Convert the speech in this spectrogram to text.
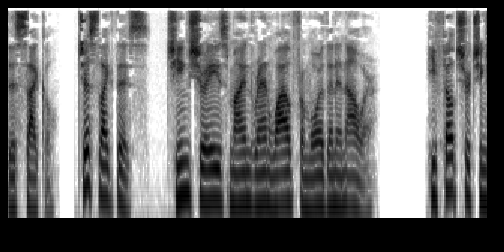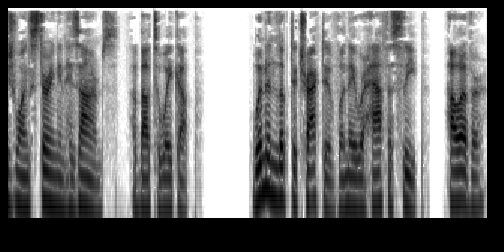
this cycle. Just like this, Qing Shui's mind ran wild for more than an hour. He felt Shi Qingzhuang stirring in his arms, about to wake up. Women looked attractive when they were half asleep, however,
